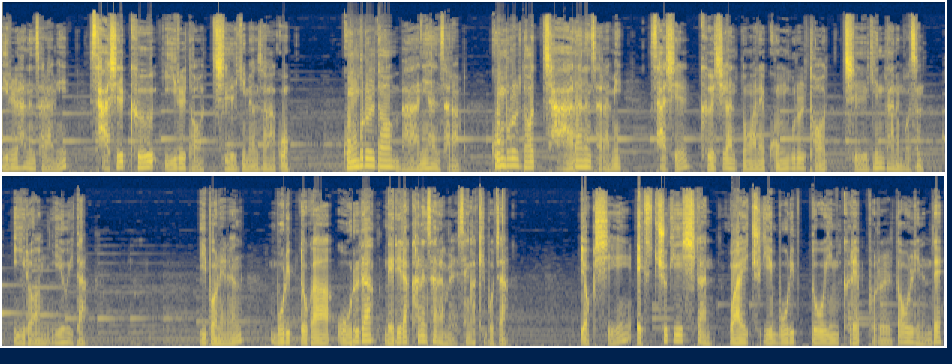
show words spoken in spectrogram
일을 하는 사람이 사실 그 일을 더 즐기면서 하고 공부를 더 많이 한 사람, 공부를 더 잘하는 사람이 사실 그 시간 동안에 공부를 더 즐긴다는 것은 이런 이유이다. 이번에는 몰입도가 오르락 내리락 하는 사람을 생각해 보자. 역시 X축이 시간, Y축이 몰입도인 그래프를 떠올리는데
